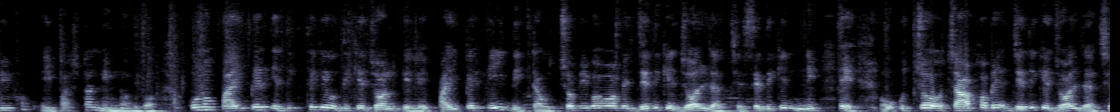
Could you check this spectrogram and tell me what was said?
বিভব, এই পাশটা নিম্ন বিভব। কোনো পাইপের এদিক থেকে ওদিকে জল গেলে পাইপের এই দিকটা উচ্চ বিভব হবে, যেদিকে জল যাচ্ছে সেদিকে উচ্চ চাপ হবে, যেদিকে জল যাচ্ছে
